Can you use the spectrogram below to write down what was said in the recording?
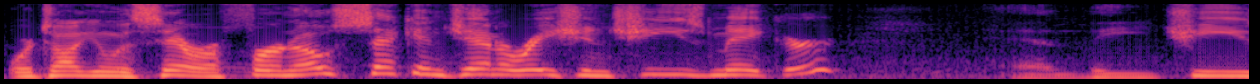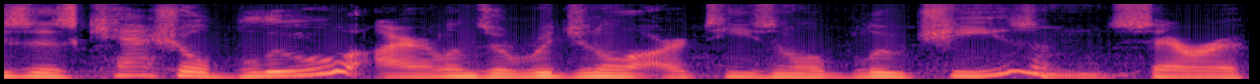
We're talking with Sarah Furno, second generation cheesemaker. And the cheese is Cashel Blue, Ireland's original artisanal blue cheese. And Sarah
